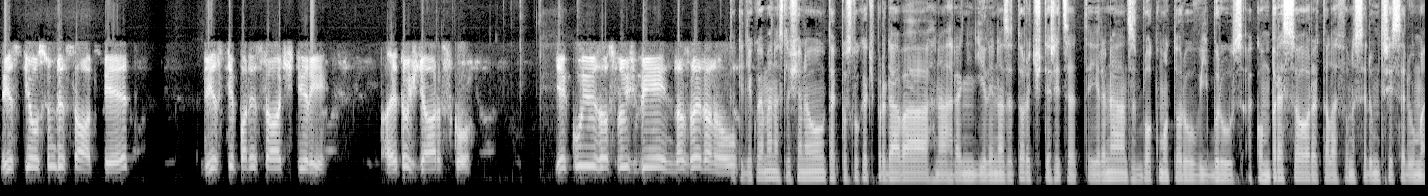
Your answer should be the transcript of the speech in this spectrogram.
285 254 a je to Žďársko. Děkuji za služby, na zhledanou. Taky děkujeme naslyšenou. Tak posluchač prodává náhradní díly na Zetor 4011, blok motoru, výbrus a kompresor, telefon 737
